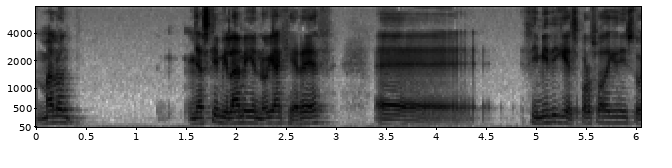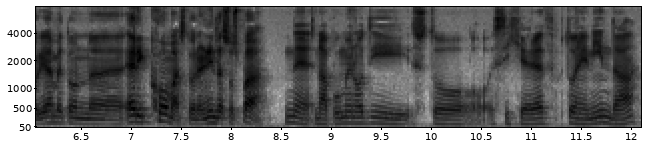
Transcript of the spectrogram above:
μάλλον, μιας και μιλάμε για εννοία Χερέθ, ε, θυμήθηκες πρόσφατα και την ιστορία με τον Έρικ Κόμα, τον 90 στο ΣΠΑ. Ναι, να πούμε ότι στο, στη Χερέθ το 90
